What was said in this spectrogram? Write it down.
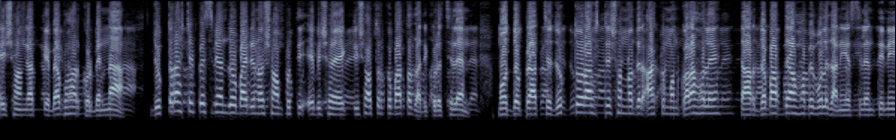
এই সংঘাতকে ব্যবহার করবেন না। যুক্তরাষ্ট্রের প্রেসিডেন্ট জো বাইডেনও সম্প্রতি এ বিষয়ে একটি সতর্ক বার্তা জারি করেছিলেন। মধ্যপ্রাচ্যে যুক্তরাষ্ট্রে সৈন্যদের আক্রমণ করা হলে তার জবাব দেওয়া হবে বলে জানিয়েছিলেন তিনি।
